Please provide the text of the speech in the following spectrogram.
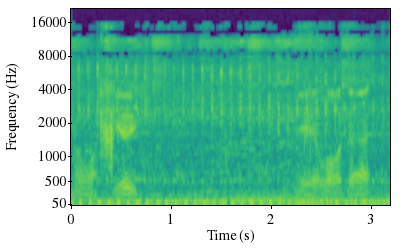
Nice view. Yeah, I like that.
